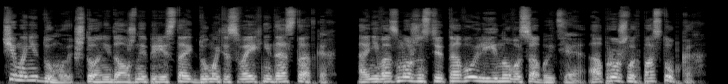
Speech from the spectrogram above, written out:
чем они думают, что они должны перестать думать о своих недостатках, о невозможности того или иного события, о прошлых поступках.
